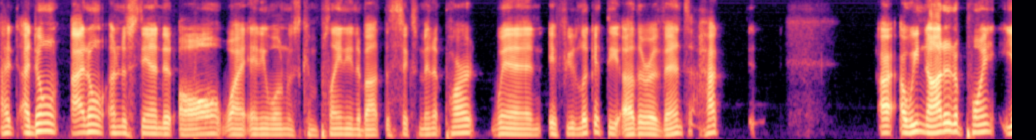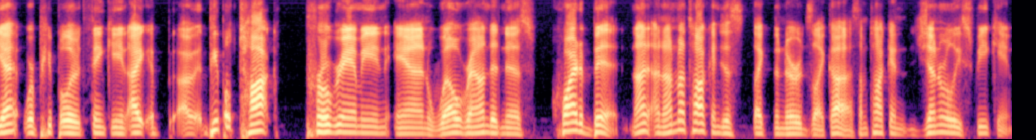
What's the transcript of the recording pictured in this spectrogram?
I, I don't I don't understand at all why anyone was complaining about the six minute part when if you look at the other events, how are, are we not at a point yet where people are thinking I uh, people talk programming and well-roundedness quite a bit. Not and I'm not talking just like the nerds like us. I'm talking generally speaking.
